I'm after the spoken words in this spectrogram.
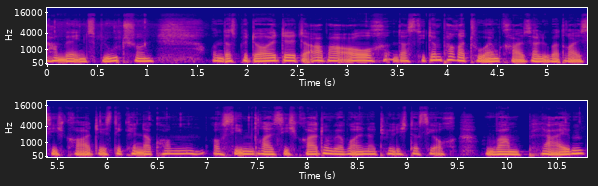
haben wir ins Blut schon. Und das bedeutet aber auch, dass die Temperatur im Kreißsaal über 30 Grad ist. Die Kinder kommen auf 37 Grad und wir wollen natürlich, dass sie auch warm bleiben.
